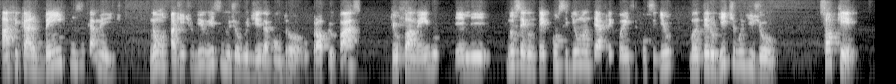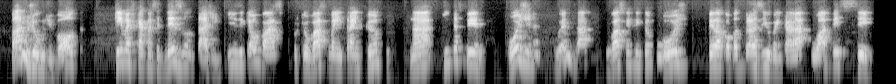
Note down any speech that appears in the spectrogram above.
a ficar bem fisicamente. Não, a gente viu isso no jogo de ida contra o próprio Vasco, que o Flamengo, ele no segundo tempo conseguiu manter a frequência, conseguiu manter o ritmo de jogo. Só que para o jogo de volta, quem vai ficar com essa desvantagem física é o Vasco, porque o Vasco vai entrar em campo na quinta-feira. Hoje, né? É exato. O Vasco entra em campo hoje pela Copa do Brasil, vai encarar o ABC.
